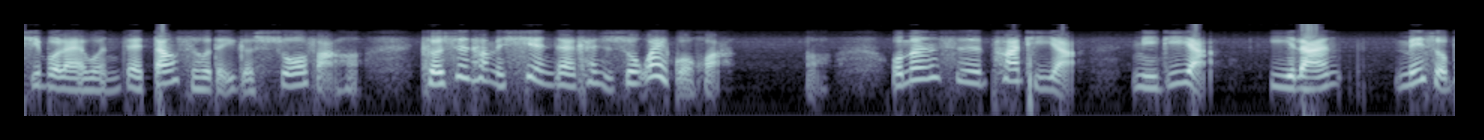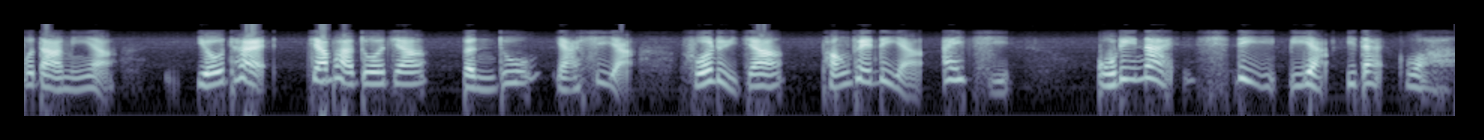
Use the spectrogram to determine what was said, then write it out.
希伯来文，在当时候的一个说法，哈。可是他们现在开始说外国话，啊，我们是帕提亚、米迪亚、以兰、美索不达米亚、犹太、加帕多加、本都、亚细亚、佛吕加、庞菲利亚、埃及、古利奈、利比亚一带，哇！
